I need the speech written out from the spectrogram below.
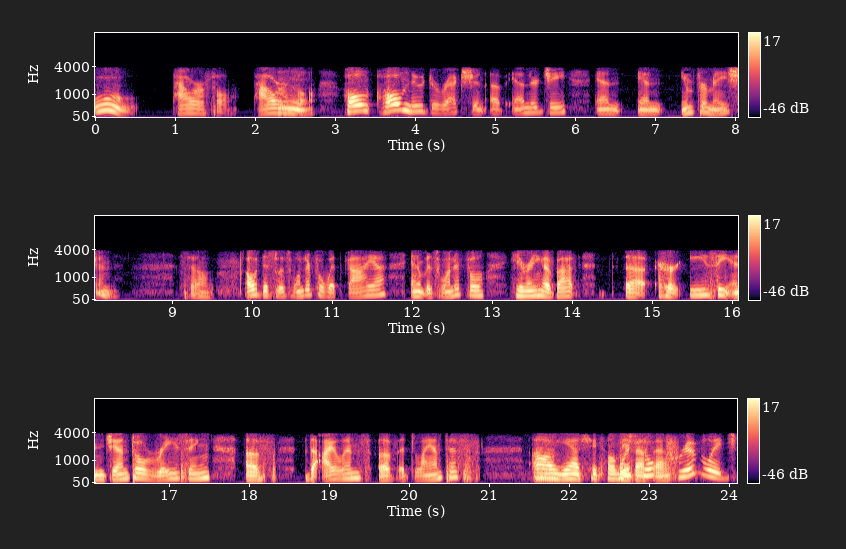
ooh powerful, powerful. Mm. Whole whole new direction of energy and and information. So, oh, this was wonderful with Gaia, and it was wonderful hearing about uh, her easy and gentle raising of the islands of Atlantis. Oh Um, yeah, she told me about that. we're so privileged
